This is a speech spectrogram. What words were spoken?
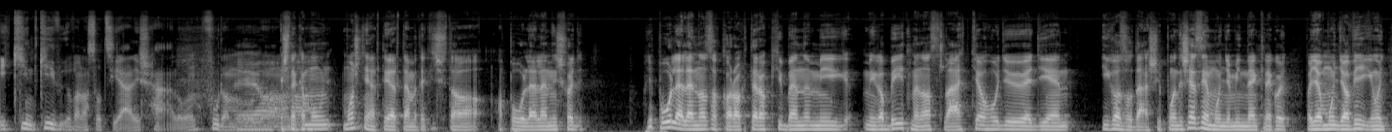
így kint kívül van a szociális hálón. Fura módon. Ja. És nekem most nyert értelmet egy kicsit a, a Paul ellen is, hogy, hogy Paul ellen az a karakter, akiben még, még a Bateman azt látja, hogy ő egy ilyen igazodási pont, és ezért mondja mindenkinek, hogy, vagy mondja a végén, hogy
